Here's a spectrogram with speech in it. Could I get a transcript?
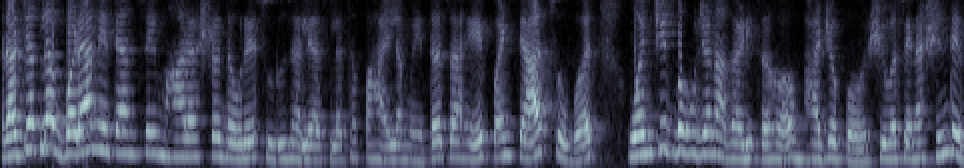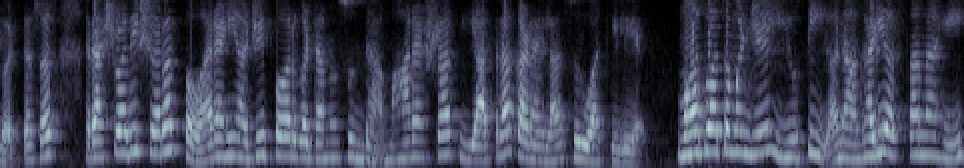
राज्यातल्या बड्या नेत्यांचे महाराष्ट्र दौरे सुरू झाले असल्याचं पाहायला मिळतच आहे. पण त्याचसोबत वंचित बहुजन आघाडीसह भाजप शिवसेना शिंदे गट तसंच राष्ट्रवादी शरद पवार आणि अजित पवार गटानं सुद्धा महाराष्ट्रात यात्रा काढायला सुरुवात केली आहे. महत्वाचं म्हणजे युती आणि आघाडी असतानाही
